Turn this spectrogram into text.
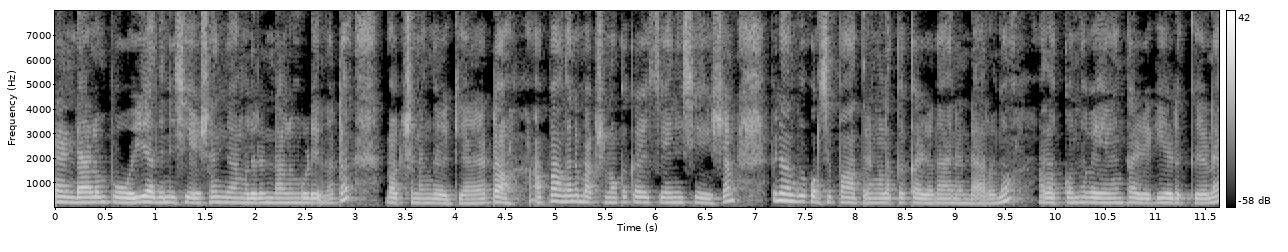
രണ്ടാളും പോയി. അതിന് ശേഷം ഞങ്ങൾ രണ്ടാളും കൂടി ഇരുന്നിട്ട് ഭക്ഷണം കഴിക്കുകയാണ് കേട്ടോ. അപ്പോൾ അങ്ങനെ ഭക്ഷണമൊക്കെ കഴിച്ചതിന് ശേഷം പിന്നെ നമുക്ക് കുറച്ച് പാത്രങ്ങളൊക്കെ കഴുകാനുണ്ടായിരുന്നു. അതൊക്കെ ഒന്ന് വേഗം കഴുകി കഴുകിയെടുക്കുകയാണ്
